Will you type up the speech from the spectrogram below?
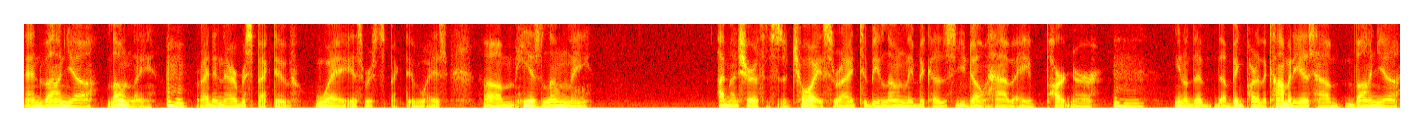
and Vanya lonely, Mhm. right in their respective ways, respective ways. Um, he is lonely. I'm not sure if this is a choice, right? To be lonely because you don't have a partner. hmm You know, the a big part of the comedy is how Vanya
